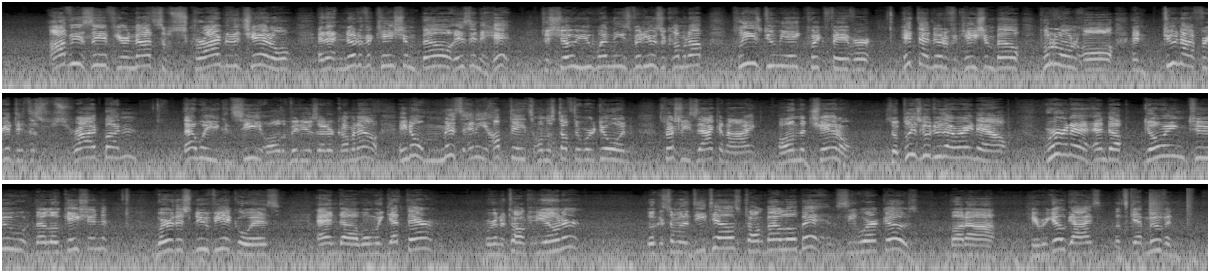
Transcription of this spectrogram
obviously, if you're not subscribed to the channel and that notification bell isn't hit to show you when these videos are coming up, please do me a quick favor, hit that notification bell, put it on all, and do not forget to hit the subscribe button. That way you can see all the videos that are coming out. And you don't miss any updates on the stuff that we're doing, especially Zach and I, on the channel. So please go do that right now. We're gonna end up going to the location where this new vehicle is. And uh, when we get there, we're gonna talk to the owner, look at some of the details, talk about a little bit, and see where it goes. But uh, here we go, guys. Let's get moving.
